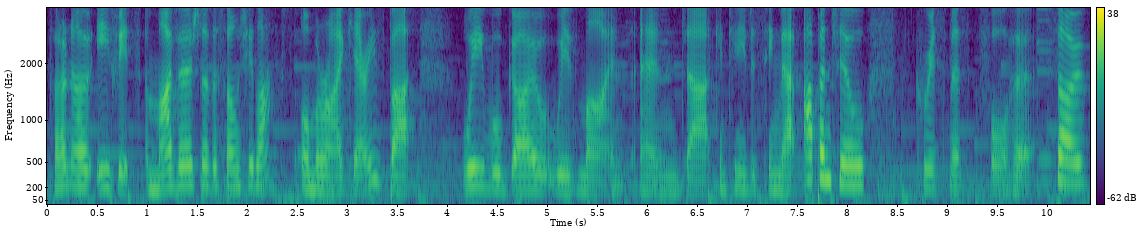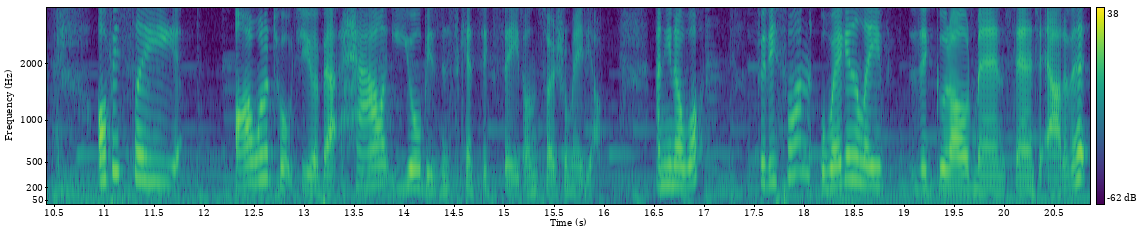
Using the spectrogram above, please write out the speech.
So I don't know if it's my version of the song she likes or Mariah Carey's, but we will go with mine and uh, continue to sing that up until Christmas for her. So, obviously, I want to talk to you about how your business can succeed on social media. And you know what? For this one, we're going to leave the good old man Santa out of it,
